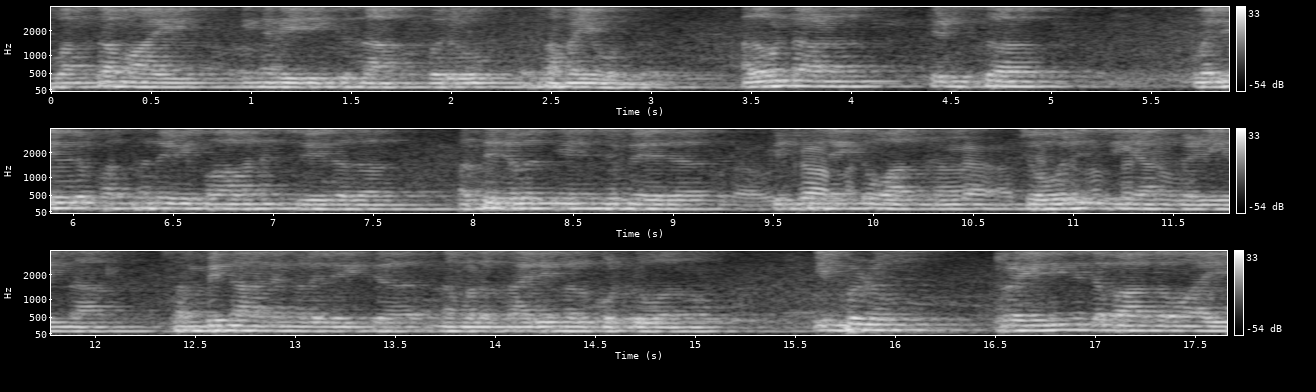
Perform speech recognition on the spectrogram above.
സ്വന്തമായി ഇങ്ങനെ ഇരിക്കുന്ന ഒരു സമയമുണ്ട്. അതുകൊണ്ടാണ് കിഡ്സ് വലിയൊരു പദ്ധതി വിഭാവനം ചെയ്തത്. പത്തിരുപത്തിയഞ്ച് പേര് കിഡ്സിലേക്ക് വന്ന് ജോലി ചെയ്യാൻ കഴിയുന്ന സംവിധാനങ്ങളിലേക്ക് നമ്മൾ കാര്യങ്ങൾ കൊണ്ടുവന്നു. ഇപ്പോഴും ട്രെയിനിങ്ങിന്റെ ഭാഗമായി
